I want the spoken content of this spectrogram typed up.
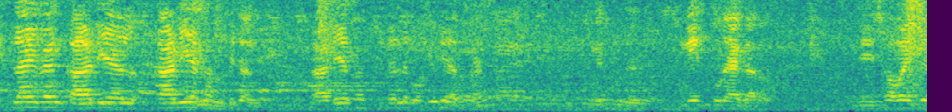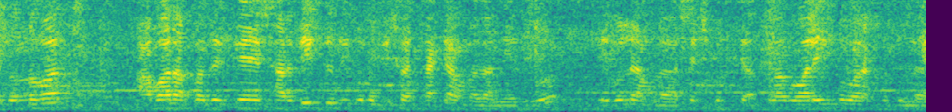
ইসলামী ব্যাংক কার্ডিয়াল কার্ডিয়াক হসপিটালে কার্ডিয়াক হসপিটালে ভর্তি আছেন। মিরপুর এগারো। জি সবাইকে ধন্যবাদ। আবার আপনাদেরকে সার্বিক যদি কোনো বিষয় থাকে আমরা জানিয়ে দিব। এই বলে আমরা শেষ করছি। আসসালামু আলাইকুম রহমতুল্লাহ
